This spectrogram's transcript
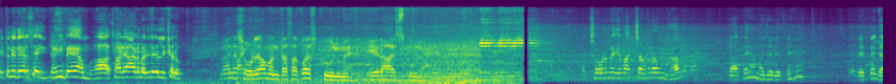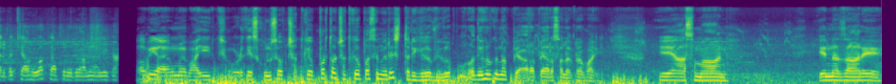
इतनी देर से यहीं पे हम। हाँ साढ़े आठ बज गए जल्दी चलो। मैंने छोड़ दिया मंतसा को स्कूल में। ये रहा स्कूल। छोड़ने के बाद चल रहा हूँ घर। जाते हैं मज़े लेते हैं। देखते हैं घर पे क्या हुआ क्या प्रोग्राम है आगे का। अभी आया हूँ मैं भाई छोड़ के स्कूल से। अब छत के ऊपर तो छत के ऊपर से मेरे इस तरीके का व्यू है। पूरा देखो कितना प्यारा प्यारा सा लग रहा है भाई। ये आसमान ये नज़ारे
